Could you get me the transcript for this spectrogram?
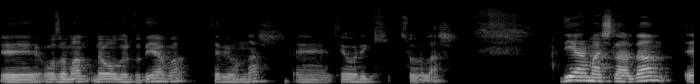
Ee, o zaman ne olurdu diye ama tabii onlar e, teorik sorular. Diğer maçlardan e,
